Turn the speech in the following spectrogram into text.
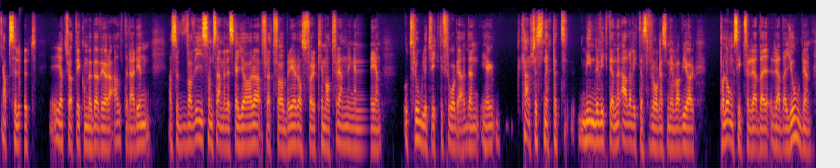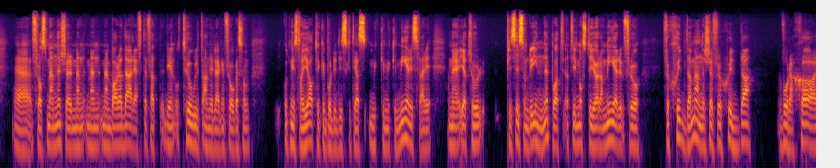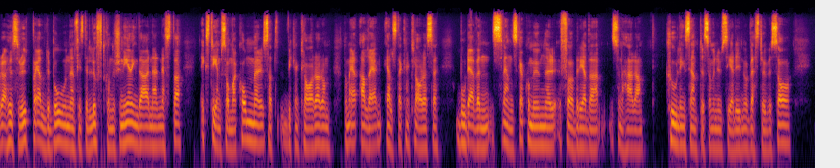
Absolut. Jag tror att vi kommer behöva göra allt det där. Det är en, alltså vad vi som samhälle ska göra för att förbereda oss för klimatförändringen är en otroligt viktig fråga. Den är kanske snäppet mindre viktig än den allra viktigaste frågan som är vad vi gör på lång sikt för att rädda, rädda jorden eh, för oss människor, men, men, men bara därefter för att det är en otroligt angelägen fråga som åtminstone jag tycker borde diskuteras mycket, mycket mer i Sverige. Jag, menar, jag tror, precis som du är inne på, att, att vi måste göra mer för att, för att skydda människor, för att skydda våra sköra. Hur ser det ut på äldreboenden? Finns det luftkonditionering där när nästa extremsommar kommer så att vi kan klara dem, de allra äldsta kan klara sig? Borde även svenska kommuner förbereda sådana här äh, cooling center som vi nu ser i nordvästra USA?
